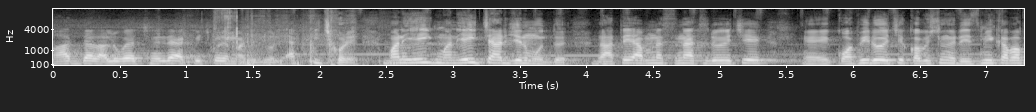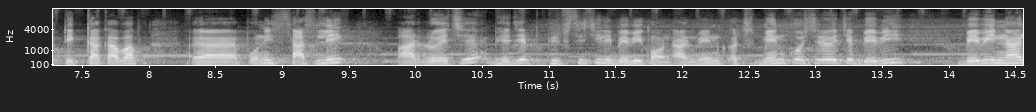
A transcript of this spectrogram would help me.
ভাত ডাল আলু ভাজা ছেঁড়া এক পিস করে মাছের ঝোল এক পিস করে। মানে এই মানে এই চার্জের মধ্যে। রাতে আপনার স্ন্যাক্স রয়েছে কফি রয়েছে কফির সঙ্গে রেশমি কাবাব টিক্কা কাবাব পনির সাসলিক আর রয়েছে ভেজে ক্রিপসি চিলি বেবি কর্ন আর মেন মেন কোর্সে রয়েছে baby baby naan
